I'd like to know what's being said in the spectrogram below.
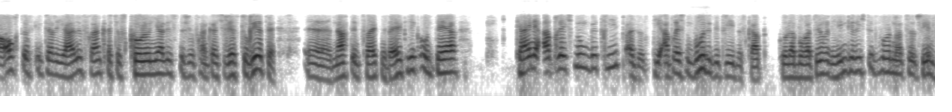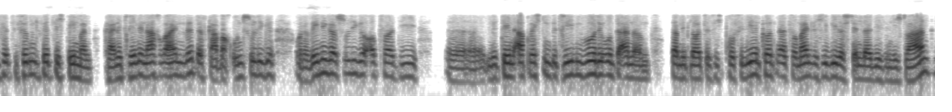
auch das imperiale Frankreich, das kolonialistische Frankreich restaurierte äh, nach dem Zweiten Weltkrieg und der keine Abrechnung betrieb. Also die Abrechnung wurde betrieben. Es gab Kollaborateure, die hingerichtet wurden 1944, 45, denen man keine Träne nachweinen wird. Es gab auch unschuldige oder weniger schuldige Opfer, die äh, mit denen Abrechnung betrieben wurde, unter anderem damit Leute sich profilieren konnten als vermeintliche Widerständler, die sie nicht waren.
